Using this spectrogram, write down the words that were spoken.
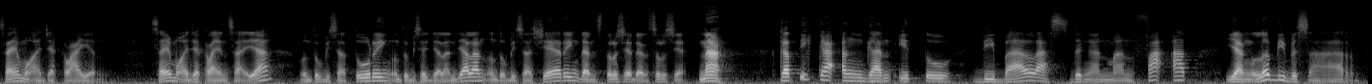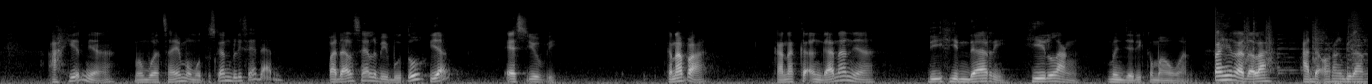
Saya mau ajak klien. Saya mau ajak klien saya untuk bisa touring, untuk bisa jalan-jalan, untuk bisa sharing, dan seterusnya, dan seterusnya. Nah, ketika enggan itu dibalas dengan manfaat yang lebih besar, akhirnya membuat saya memutuskan beli sedan. Padahal saya lebih butuh yang SUV. Kenapa? Karena keengganannya dihindari, hilang menjadi kemauan. Terakhir adalah ada orang bilang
